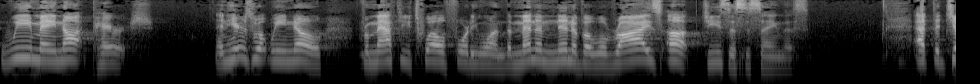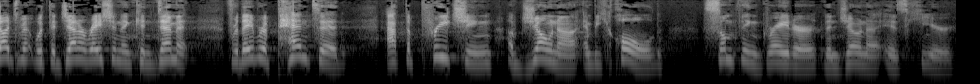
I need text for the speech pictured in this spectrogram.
we may not perish. And here's what we know from Matthew 12 41. The men of Nineveh will rise up, Jesus is saying this, at the judgment with the generation and condemn it, for they repented at the preaching of Jonah, and behold, something greater than Jonah is here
